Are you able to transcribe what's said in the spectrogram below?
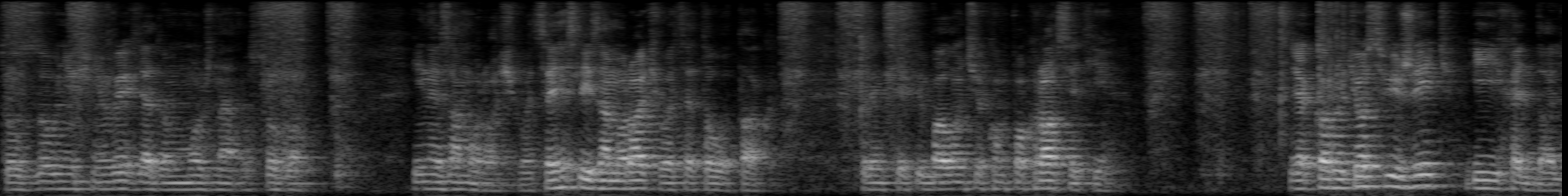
то з зовнішнім виглядом можна особо і не заморачуватися. Якщо і заморачуватися, то отак. Принципі, балончиком покрасить і, як кажуть, освіжить і їхати далі.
